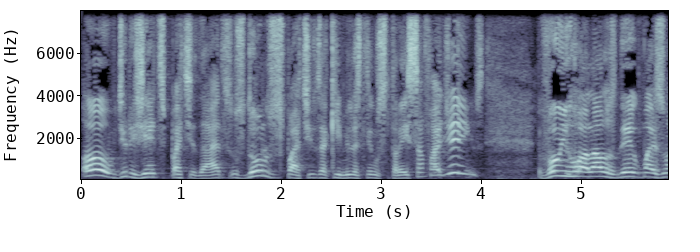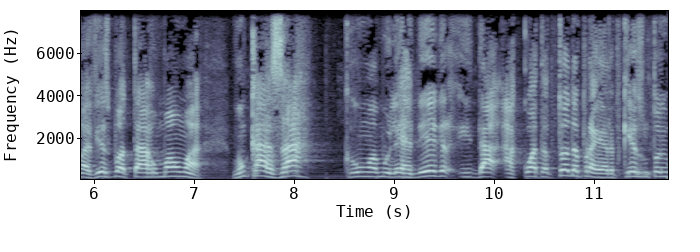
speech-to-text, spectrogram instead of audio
ou dirigentes partidários, os donos dos partidos aqui em Minas tem uns três safadinhos, vão enrolar os negros mais uma vez, botar, arrumar uma. vão casar com uma mulher negra e dar a cota toda para ela, porque eles não, tão,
